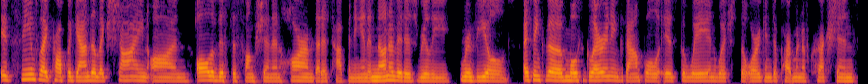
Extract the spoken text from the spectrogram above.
it seems like propaganda like shine on all of this dysfunction and harm that is happening and none of it is really revealed i think the most glaring example is the way in which the oregon department of corrections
